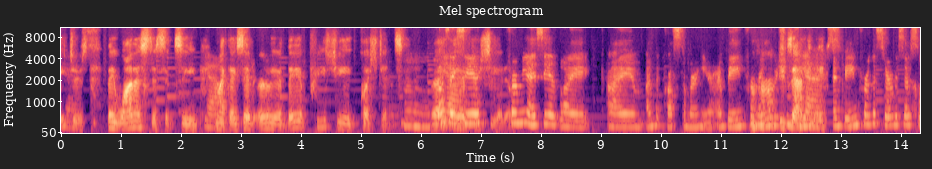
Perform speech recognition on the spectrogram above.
teachers. Yes. They want us to succeed. Yeah. And like I said earlier, they appreciate questions, Mm. right? Plus, I Yeah. They see it appreciate them. for me. I see it like I'm I'm the customer here. I'm paying for my Mhm, tuition. exactly. Yes. I'm paying for the services, so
